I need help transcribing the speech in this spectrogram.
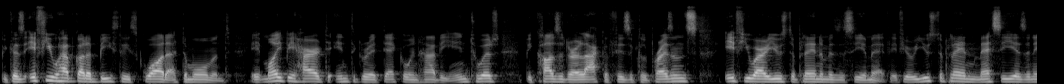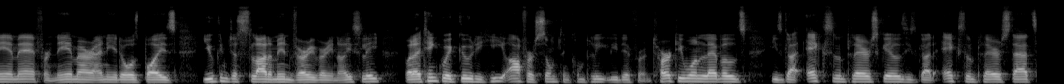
Because if you have got a beastly squad at the moment, it might be hard to integrate Deco and Xavi into it because of their lack of physical presence. If you are used to playing them as a CMF, if you're used to playing Messi as an AMF or Neymar, or any of those boys, you can just slot him in very, very nicely. But I think with Guti, he offers something completely different. 31 levels, he's got excellent player skills, he's got excellent player stats,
